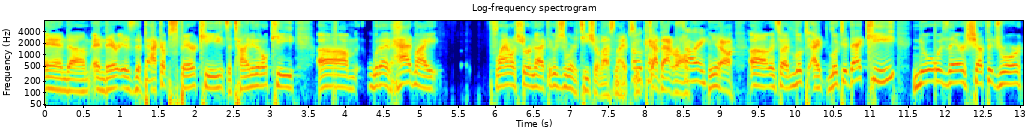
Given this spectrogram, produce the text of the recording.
and um, and there is the backup spare key. It's a tiny little key. Um, would I have had my flannel shirt on? I think I was just wearing a t-shirt last night, so Okay. got that wrong. Sorry. Yeah. Um, and so I looked, I looked at that key, knew it was there, shut the drawer.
